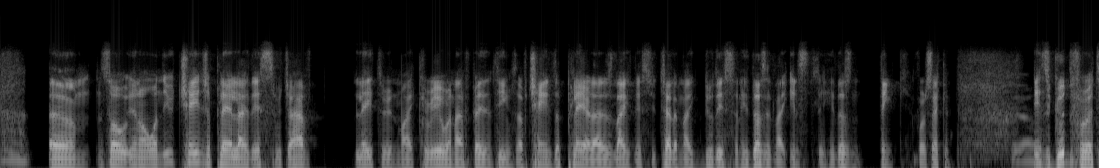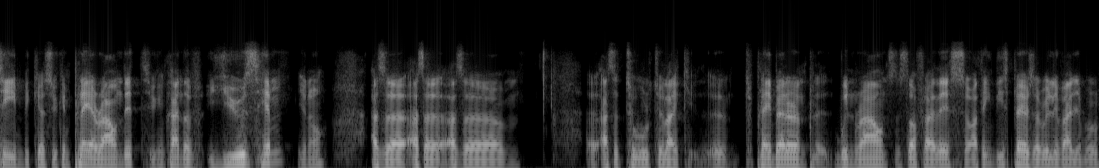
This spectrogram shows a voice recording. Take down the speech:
Mm. Um, so you know, when you change a player like this, which I have later in my career when I've played in teams, I've changed a player that is like this. You tell him like do this, and he does it like instantly. He doesn't think for a second. Yeah. It's good for a team because you can play around it. You can kind of use him, you know, as a as a as a um, as a tool to like uh, to play better and play, win rounds and stuff like this. So I think these players are really valuable.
